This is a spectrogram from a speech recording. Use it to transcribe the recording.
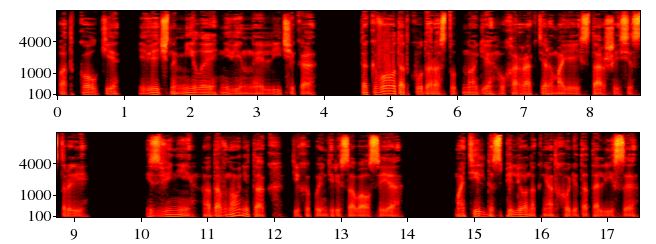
подколки и вечно милое невинное личико. Так вот откуда растут ноги у характера моей старшей сестры. «Извини, а давно не так?» — тихо поинтересовался я. Матильда с пеленок не отходит от Алисы.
